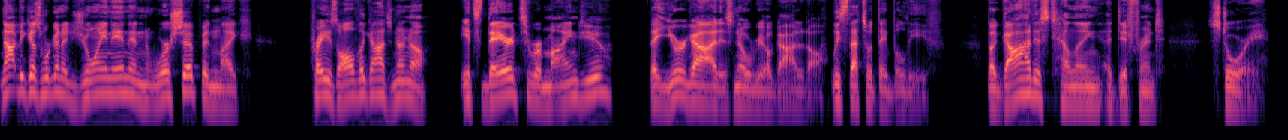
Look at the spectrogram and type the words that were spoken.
not because we're going to join in and worship and like praise all the gods. No, no. It's there to remind you that your God is no real God at all. At least that's what they believe. But God is telling a different story.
